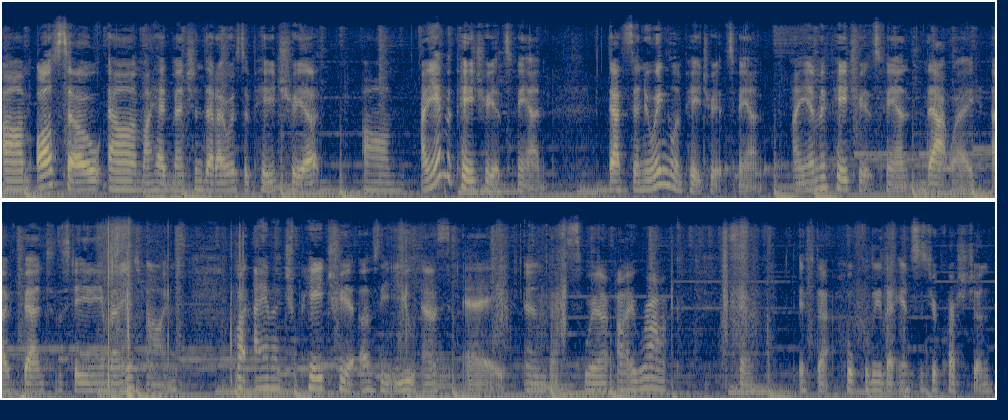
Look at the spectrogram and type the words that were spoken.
Um, also, um, I had mentioned that I was a Patriot. Um, I am a Patriots fan. That's a New England Patriots fan. I am a Patriots fan that way. I've been to the stadium many times. But I am a patriot of the USA, and that's where I rock. So, if that, hopefully, that answers your question.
